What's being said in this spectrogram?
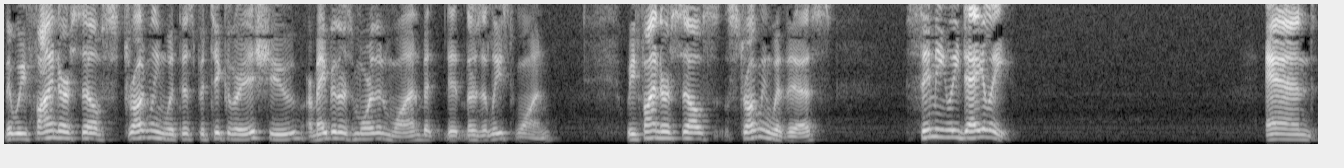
that we find ourselves struggling with this particular issue, or maybe there's more than one, but there's at least one. We find ourselves struggling with this seemingly daily. And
